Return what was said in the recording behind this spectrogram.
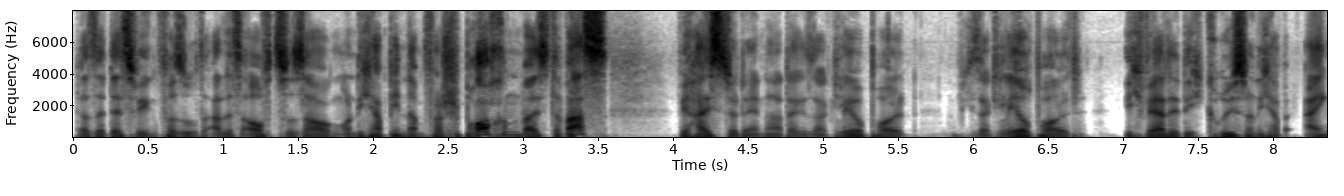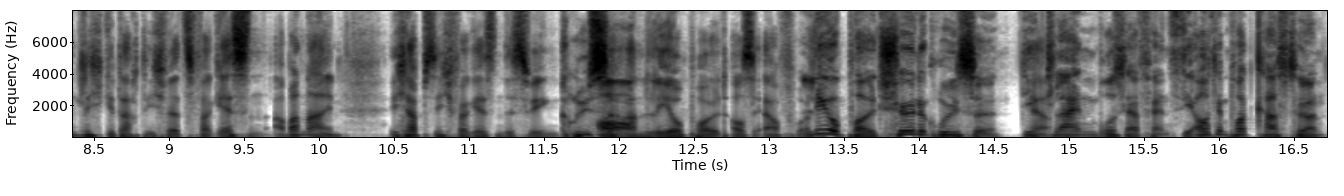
dass er deswegen versucht, alles aufzusaugen. Und ich habe ihm dann versprochen, weißt du was? Wie heißt du denn? Hat er gesagt, Leopold. Habe ich gesagt, Leopold, ich werde dich grüßen und ich habe eigentlich gedacht, ich werde es vergessen, aber nein, ich habe es nicht vergessen, deswegen Grüße Oh. an Leopold aus Erfurt. Leopold, schöne Grüße. Die Ja. kleinen Borussia-Fans, die auch den Podcast hören,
